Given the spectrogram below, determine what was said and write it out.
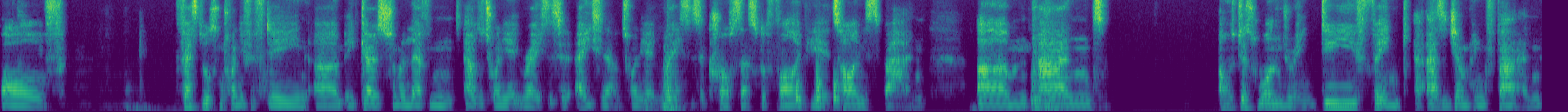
of festivals from 2015. Um, it goes from 11 out of 28 races to 18 out of 28 races across that sort of five year time span. Um, and I was just wondering, do you think, as a jumping fan,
